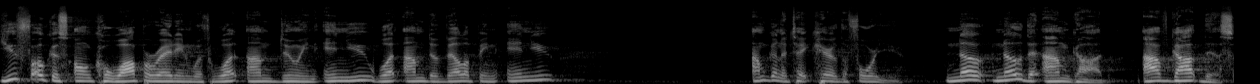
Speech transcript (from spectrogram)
You focus on cooperating with what I'm doing in you, what I'm developing in you. I'm going to take care of the for you. Know, know that I'm God. I've got this.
